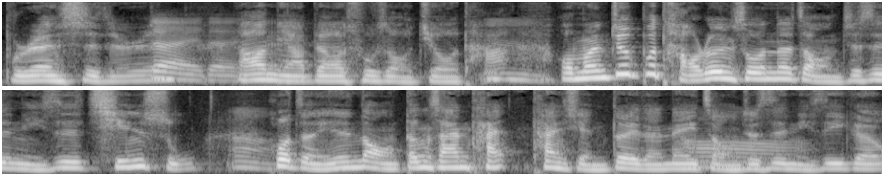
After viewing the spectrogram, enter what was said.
不认识的人，对对，对，然后你要不要出手救他？嗯、我们就不讨论说那种，就是你是亲属，嗯、或者你是那种登山探探险队的那种，哦、就是你是一个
